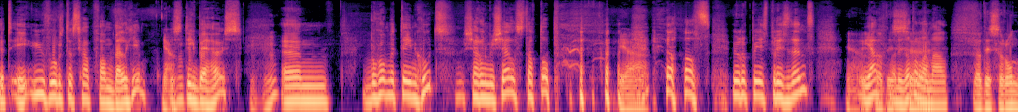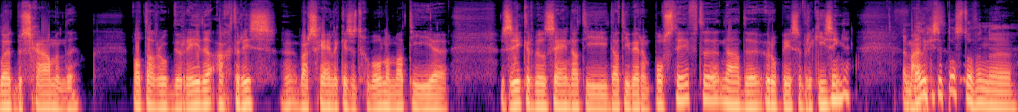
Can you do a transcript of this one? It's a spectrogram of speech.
het EU-voorzitterschap van België. Ja. Dat is dicht bij huis. Mm -hmm. um, begon meteen goed. Charles Michel stapt op ja. als Europees president. Ja, ja wat is dat uh, allemaal? Dat is ronduit beschamende. Wat daar ook de reden achter is. Hè? Waarschijnlijk is het gewoon omdat hij uh, zeker wil zijn dat hij, dat hij weer een post heeft uh, na de Europese verkiezingen. Een maar Belgische post of een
